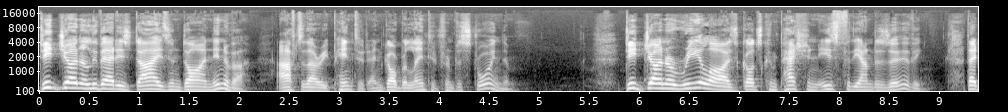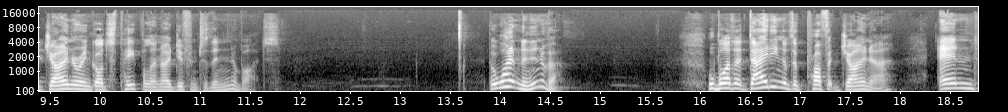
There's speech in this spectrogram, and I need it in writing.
Did Jonah live out his days and die in Nineveh after they repented and God relented from destroying them? Did Jonah realize God's compassion is for the undeserving? That Jonah and God's people are no different to the Ninevites? But what happened to Nineveh? Well, by the dating of the prophet Jonah, and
